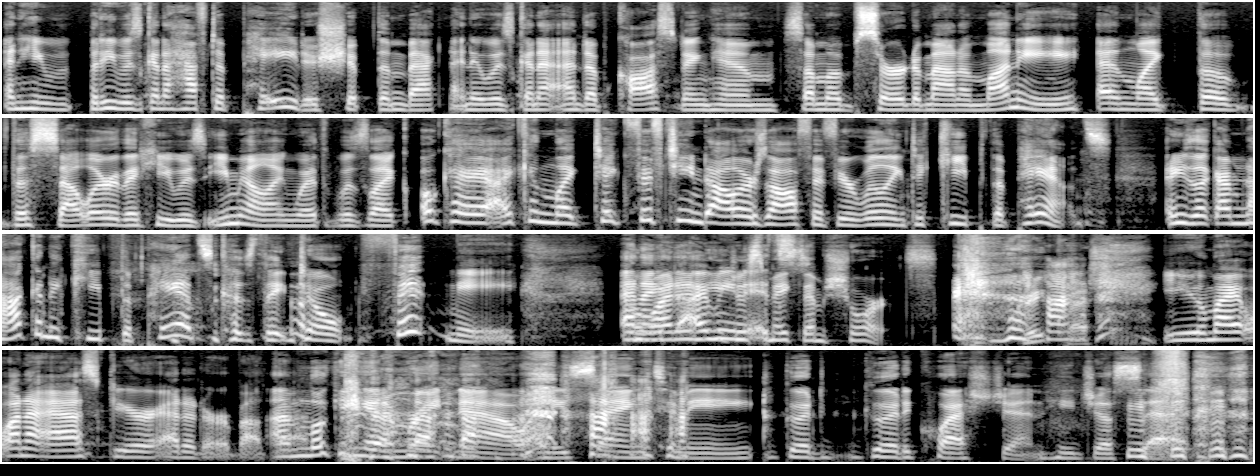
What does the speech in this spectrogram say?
and he but he was going to have to pay to ship them back, and it was going to end up costing him some absurd amount of money, and like the the seller that he was emailing with was like, okay, I can like take fifteen dollars off if you're willing to keep the pants, and he's like, I'm not going to keep the pants because they don't fit me. And why I, didn't I you mean, just make them shorts? Great question. You might want to ask your editor about that. I'm looking at him right now, and he's saying to me, "Good, good question." He just said,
